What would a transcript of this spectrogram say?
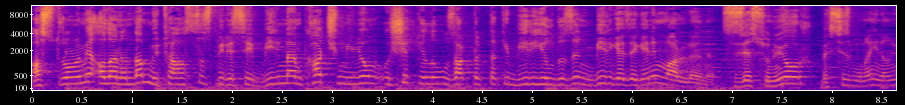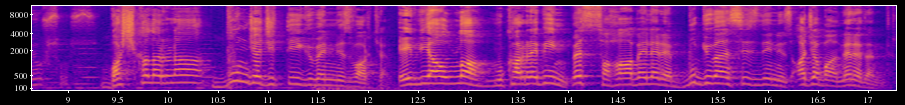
Astronomi alanından mütehassıs birisi bilmem kaç milyon ışık yılı uzaklıktaki bir yıldızın bir gezegenin varlığını size sunuyor ve siz buna inanıyorsunuz. Başkalarına bunca ciddi güveniniz varken Evliyaullah, mukarrebin ve sahabelere bu güvensizliğiniz acaba neredendir?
